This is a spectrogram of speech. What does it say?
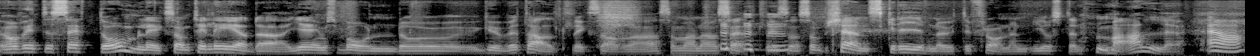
Har vi inte sett dem liksom till leda James Bond och gud vet allt liksom va? som man har sett liksom som känns skrivna utifrån en, just en mall. Ja,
